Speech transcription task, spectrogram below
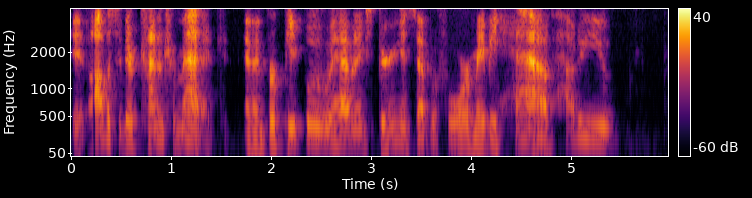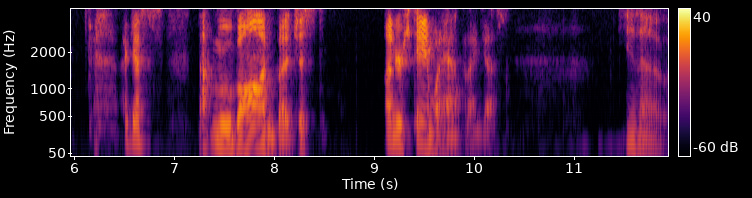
it, obviously they're kind of traumatic, and for people who haven't experienced that before, or maybe have, how do you, I guess, not move on, but just understand what happened? I guess. you know,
